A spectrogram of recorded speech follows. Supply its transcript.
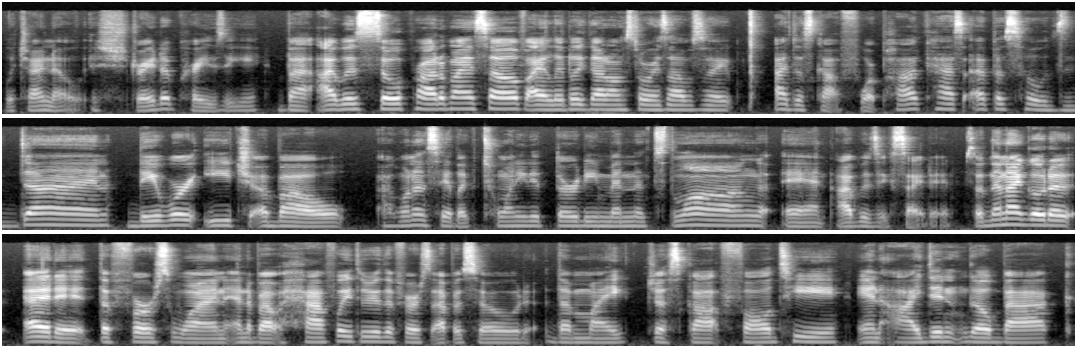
which i know is straight up crazy but i was so proud of myself. I literally got on stories. I was like i just got four podcast episodes done. They were each about I want to say like 20 to 30 minutes long, and I was excited. So then I go to edit the first one, and about halfway through the first episode, the mic just got faulty, and I didn't go back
